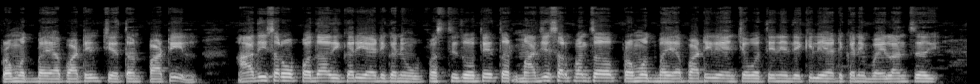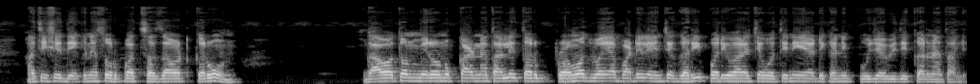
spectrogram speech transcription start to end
प्रमोद भैया पाटील चेतन पाटील आदी सर्व पदाधिकारी या ठिकाणी उपस्थित होते. तर माजी सरपंच प्रमोद भैया पाटील यांच्या वतीने देखील या ठिकाणी बैलांचं अतिशय देखण्या स्वरूपात सजावट करून गावातून मिरवणूक काढण्यात आली तर प्रमोद भैया पाटील यांच्या घरी परिवाराच्या वतीने या ठिकाणी पूजा विधी करण्यात आली.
